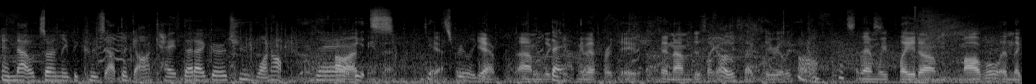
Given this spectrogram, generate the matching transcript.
and that was only because at the arcade that I go to, one up there, Oh, it's yeah, Yeah. it's really Yeah, good. um, Luke They took me there for a date, and I'm just like, oh, this is actually really cool. Oh, And then we played um, Marvel, and the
